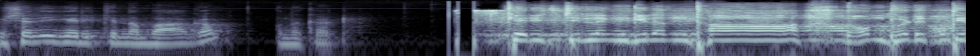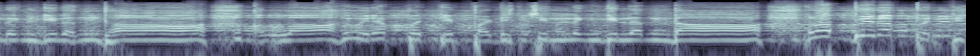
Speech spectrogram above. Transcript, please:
വിശദീകരിക്കുന്ന ഭാഗം ഒന്ന് കേട്ടു. നിസ്കരിച്ചില്ലെങ്കിൽ എന്താ നോമ്പെടുത്തില്ലെങ്കിൽ എന്താ അള്ളാഹുവിനെ പറ്റി പഠിച്ചില്ലെങ്കിൽ എന്താ റബ്ബിനെ പറ്റി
